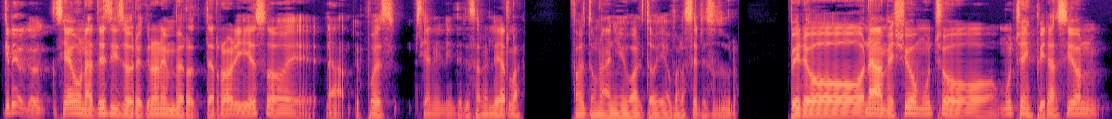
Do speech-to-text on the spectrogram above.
creo que si hago una tesis sobre Cronenberg, terror y eso, eh, nada, después, si a alguien le interesa leerla, falta un año igual todavía para hacer eso seguro. Pero nada, me llevo mucho, mucha inspiración,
